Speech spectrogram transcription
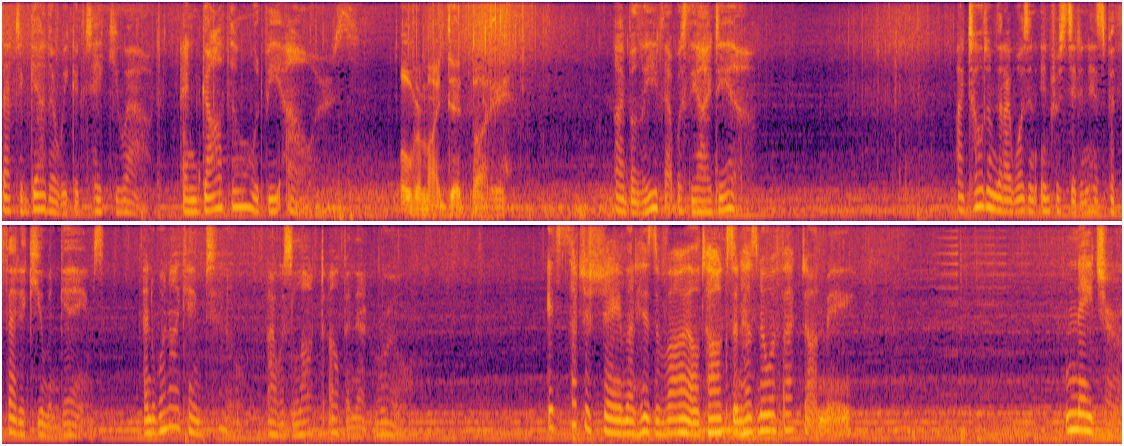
That together we could take you out, and Gotham would be ours. Over my dead body. I believe that was the idea. I told him that I wasn't interested in his pathetic human games, and when I came to, I was locked up in that room. It's such a shame that his vile toxin has no effect on me. Nature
